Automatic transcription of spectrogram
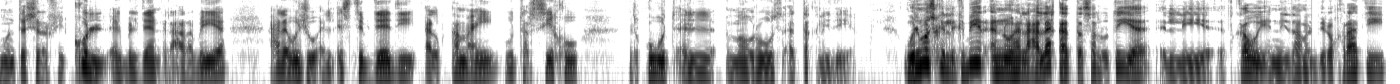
منتشر في كل البلدان العربية على وجهه الاستبدادي القمعي وترسيخه القوة الموروث التقليدية. والمشكل الكبير أنه هالعلاقة التسلطية اللي تقوي النظام البيروقراطي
